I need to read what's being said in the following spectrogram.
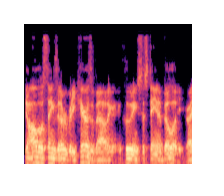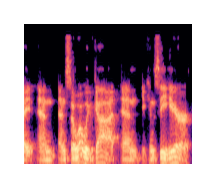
you know all those things that everybody cares about including sustainability right and and so what we've got and you can see here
